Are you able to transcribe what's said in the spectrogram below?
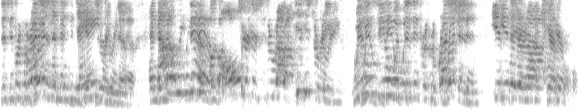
This progression that's endangering them. And not only them, but all churches throughout history will deal with this progression if they are not careful.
